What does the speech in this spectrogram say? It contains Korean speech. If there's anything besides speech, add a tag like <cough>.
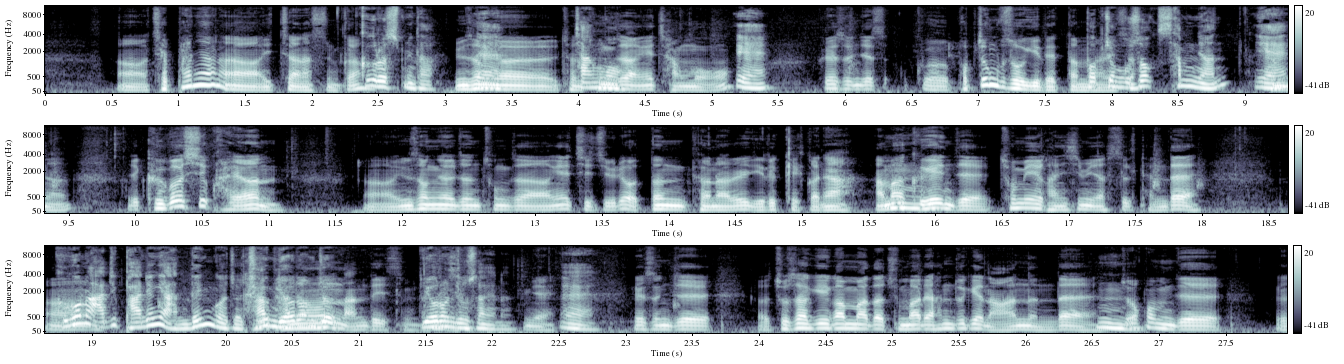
어, 재판이 하나 있지 않았습니까? 그렇습니다. 윤석열 예. 전 장모. 총장의 장모. 예. 그래서 이제 그 법정 구속이 됐단 법정 말이죠. 법정 구속 3년. 예. 3년. 이제 그것이 과연 어, 윤석열 전 총장의 지지율이 어떤 변화를 일으킬 거냐. 아마 음. 그게 이제 초미의 관심이었을 텐데. 어, 그건 아직 반영이 안 된 거죠. 지금 여론조 안돼 있습니다. 여론조사에는. 예. 예. 그래서 이제 조사 기관마다 주말에 한두 개 나왔는데 음. 조금 이제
